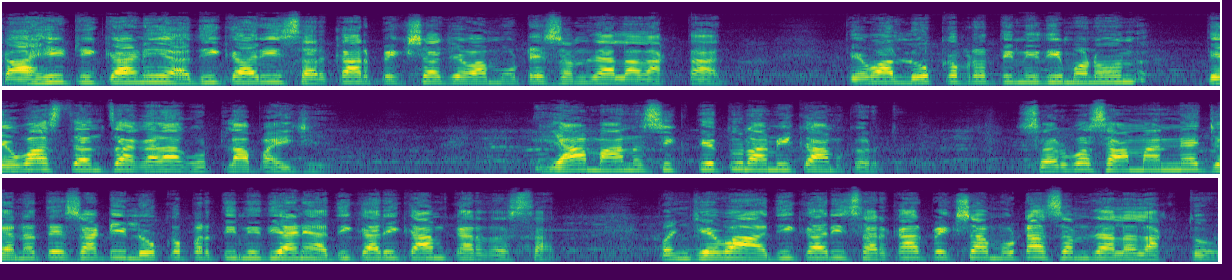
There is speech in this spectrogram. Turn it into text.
काही ठिकाणी अधिकारी सरकारपेक्षा जेव्हा मोठे समजायला लागतात तेव्हा लोकप्रतिनिधी म्हणून तेव्हाच त्यांचा गळा घोटला पाहिजे. या मानसिकतेतून आम्ही काम करतो. सर्वसामान्य जनतेसाठी लोकप्रतिनिधी आणि अधिकारी काम करत असतात. पण जेव्हा अधिकारी सरकारपेक्षा मोठा समजायला लागतो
